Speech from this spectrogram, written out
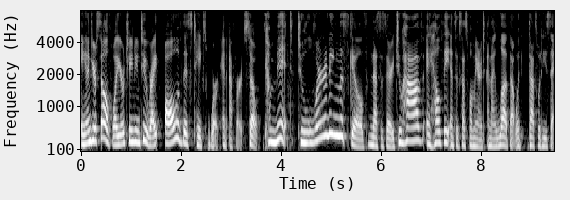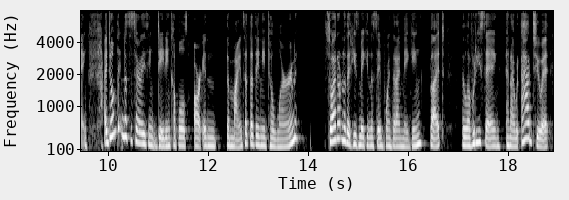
and yourself while you're changing too, right? All of this takes work and effort. So, commit to learning the skills necessary to have a healthy and successful marriage. And I love that what that's what he's saying. I don't think necessarily think dating couples are in the mindset that they need to learn so I don't know that he's making the same point that I'm making, but I love what he's saying. And I would add to it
